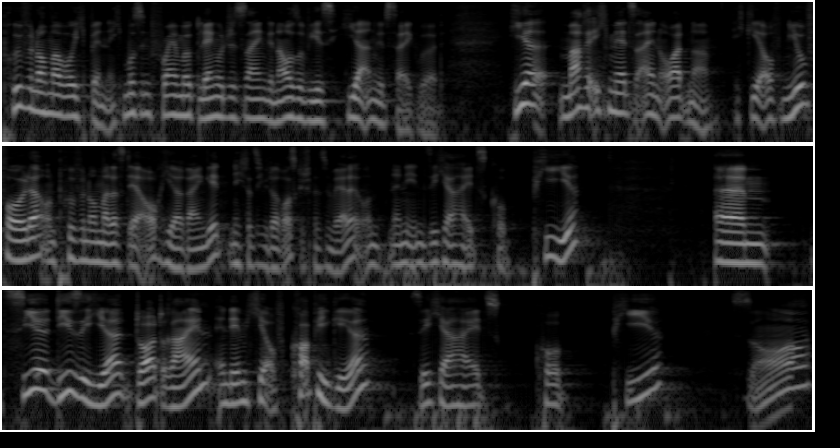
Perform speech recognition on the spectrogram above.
prüfe nochmal, wo ich bin. Ich muss in Framework Languages sein, genauso wie es hier angezeigt wird. Hier mache ich mir jetzt einen Ordner. Ich gehe auf New Folder und prüfe nochmal, dass der auch hier reingeht. Nicht, dass ich wieder rausgeschmissen werde. Und nenne ihn Sicherheitskopie. Ähm, ziehe diese hier dort rein, indem ich hier auf Copy gehe. Sicherheitskopie. So.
